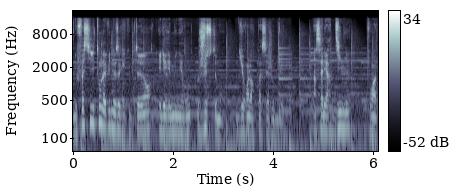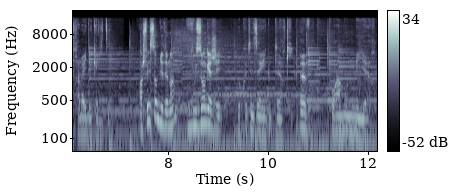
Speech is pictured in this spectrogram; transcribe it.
Nous facilitons la vie de nos agriculteurs et les rémunérons justement durant leur passage au bio. Un salaire digne pour un travail de qualité. En choisissant Bio Demain, vous vous engagez aux côtés des agriculteurs qui œuvrent pour un monde meilleur.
